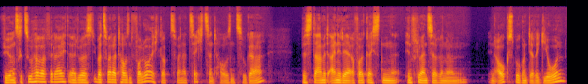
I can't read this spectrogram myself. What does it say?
Für unsere Zuhörer vielleicht, äh, du hast über 200.000 Follower, ich glaube 216.000 sogar. Bist damit eine der erfolgreichsten Influencerinnen in Augsburg und der Region.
